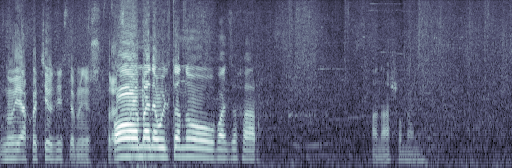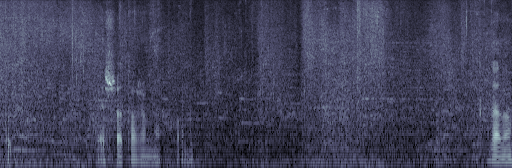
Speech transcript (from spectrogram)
Ну я хотів з'їсти, мені ж треба. О, мене ультанув, мать Захар. А наш у мене? Тут. Я що теж мене понял. Да ну.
